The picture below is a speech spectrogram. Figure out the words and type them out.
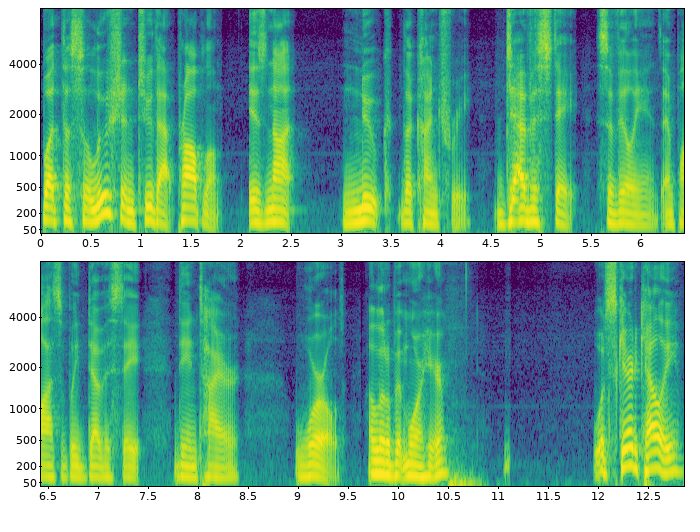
But the solution to that problem is not nuke the country, devastate civilians, and possibly devastate the entire world. A little bit more here. What scared Kelly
